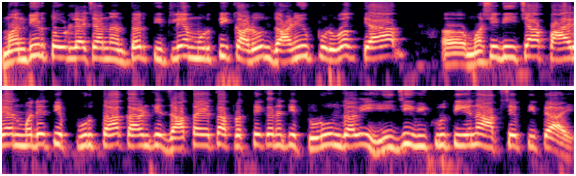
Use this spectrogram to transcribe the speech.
मंदिर तोडल्याच्या नंतर तिथल्या मूर्ती काढून जाणीवपूर्वक त्या मशिदीच्या पायऱ्यांमध्ये ती पुरता कारण की जाता येता प्रत्येकाने ती तुडून जावी ही जी विकृती आहे ना आक्षेप तिथे आहे.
